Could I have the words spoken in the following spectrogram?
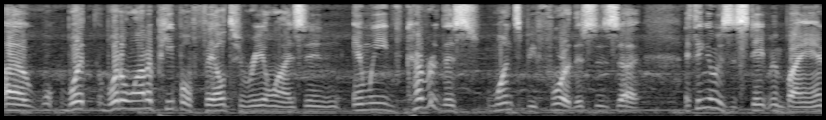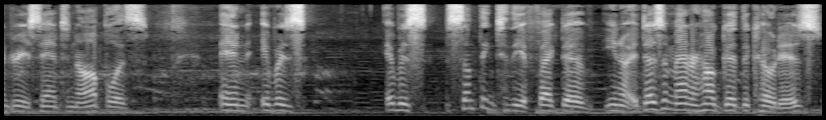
Uh, what what a lot of people fail to realize, and and we've covered this once before. This is, uh, I think it was a statement by Andreas Antonopoulos, and it was it was something to the effect of, you know, it doesn't matter how good the code is,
